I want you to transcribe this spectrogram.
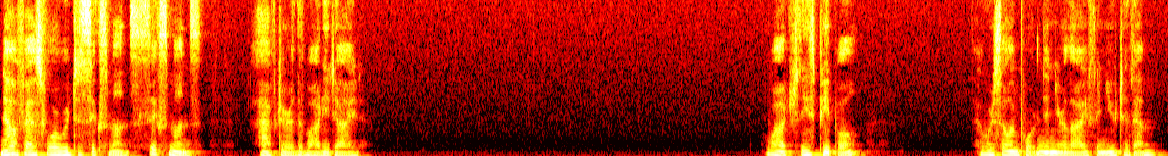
Now, fast forward to six months, six months after the body died. Watch these people who were so important in your life and you to them.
